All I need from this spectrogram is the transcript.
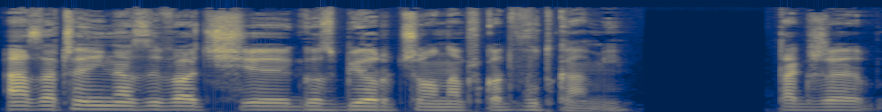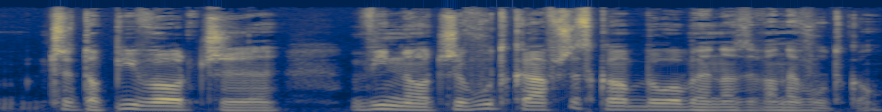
a zaczęli nazywać e, go zbiorczo na przykład wódkami. Także czy to piwo, czy wino czy wódka, wszystko byłoby nazywane wódką.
